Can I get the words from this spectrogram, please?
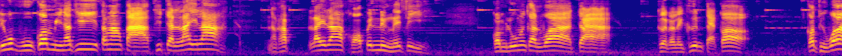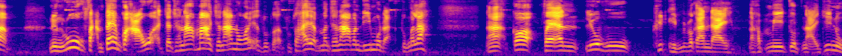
ลิเวอร์พูลก็มีหน้าที่ตั้งหน้าตาที่จะไล่ล่านะครับ ไล่ล่าขอเป็นหนึ่งในสี่ก็ไม่รู้เหมือนกันว่าจะเกิดอะไรขึ้น แต่ก็ก็ถือว่า หนึ่งลูกสามแต้มก็เอาอะจะชนะมากชนะน้อยสุดสุดท้ายมันชนะมันดีหมดอะถูกไหมล่ะนะก็แฟนลิเวอร์พูลคิดเห็นเป็นประการใดนะครับ มีจุดไหนที่หนู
